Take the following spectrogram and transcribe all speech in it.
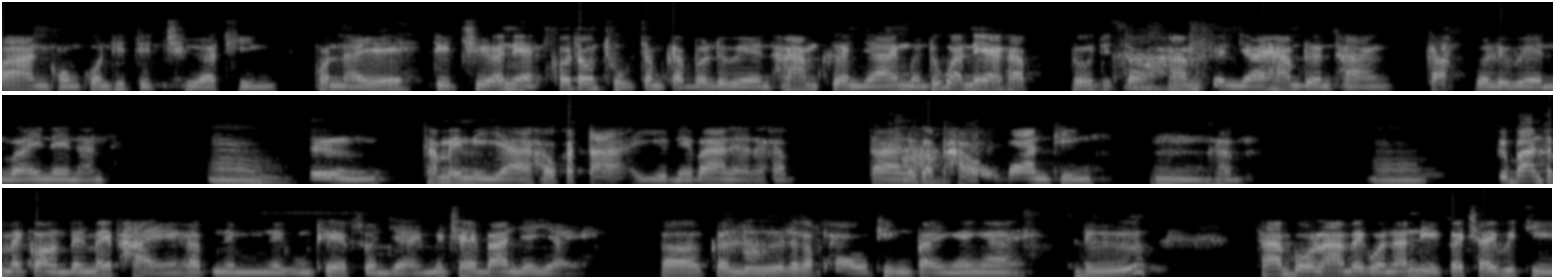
บ้านของคนที่ติดเชื้อทิ้ง คนไหนติดเชื้อเนี่ยก็ต้องถูกจำกัดบริเวณห้ามเคลื่อนย้ายเหมือนทุกวันเนี้ยครับโรคติดต่อค่ะห้ามเคลื่อนย้ายห้ามเดินทางกักบริเวณไว้ในนั้นอืมซึ่งถ้าไม่มียาเขาก็ตายอยู่ในบ้านเนี่ยนะครับ ตายแล้วก็ค่ะเผาบ้านทิ้ง อืมครับอืมคือบ้านสมัยก่อนเป็นไม้ไผ่ครับในในกรุงเทพส่วนใหญ่ไม่ใช่บ้านใหญ่ ๆ ก็ก็รื้อแล้วก็เผาทิ้งไปง่าย ๆ หรือ ถ้าโบราณไปกว่านั้นอีกก็ใช้วิธี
